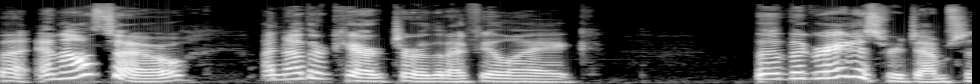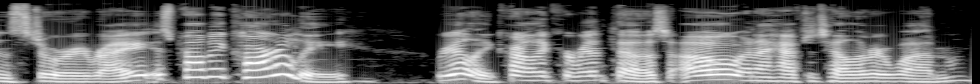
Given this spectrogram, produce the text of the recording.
But and also another character that I feel like the the greatest redemption story, right, is probably Carly. Really, Carly Corinthos. Oh, and I have to tell everyone,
